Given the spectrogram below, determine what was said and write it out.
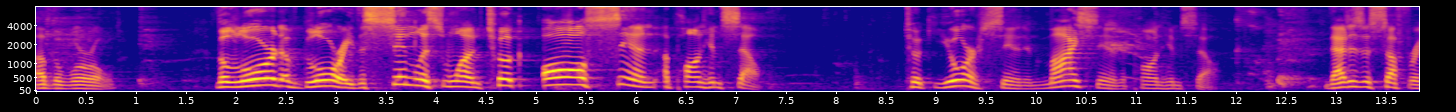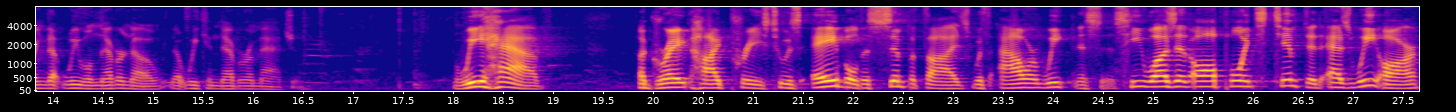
of the world. The Lord of glory, the sinless one, took all sin upon himself, took your sin and my sin upon himself. That is a suffering that we will never know, that we can never imagine. We have a great high priest who is able to sympathize with our weaknesses. He was at all points tempted as we are,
